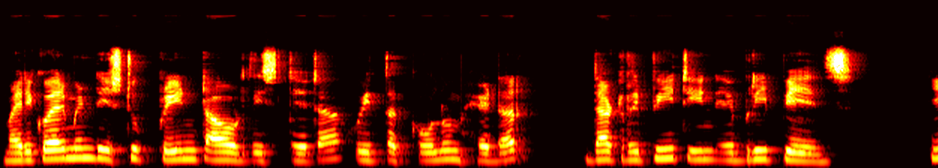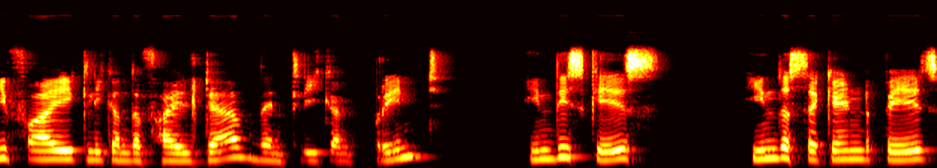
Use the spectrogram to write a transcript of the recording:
My requirement is to print out this data with the column header that repeat in every page. If I click on the file tab, then click on print. In this case, in the second page,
